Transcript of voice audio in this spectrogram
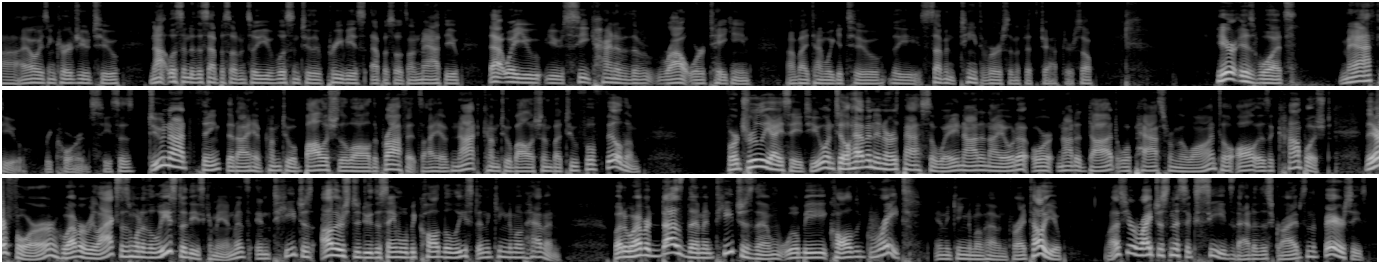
uh, I always encourage you to not listen to this episode until you've listened to the previous episodes on Matthew. That way, you you see kind of the route we're taking uh, by the time we get to the 17th verse in the fifth chapter. So here is what Matthew records. He says, Do not think that I have come to abolish the law of the prophets. I have not come to abolish them, but to fulfill them. For truly I say to you, until heaven and earth pass away, not an iota or not a dot will pass from the law until all is accomplished. Therefore, whoever relaxes one of the least of these commandments and teaches others to do the same will be called the least in the kingdom of heaven. But whoever does them and teaches them will be called great in the kingdom of heaven. For I tell you, unless your righteousness exceeds that of the scribes and the Pharisees,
